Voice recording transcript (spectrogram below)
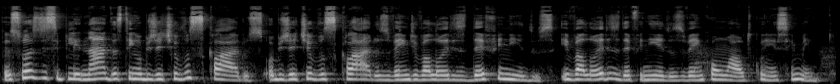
Pessoas disciplinadas têm objetivos claros. Objetivos claros vêm de valores definidos e valores definidos vêm com o autoconhecimento.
